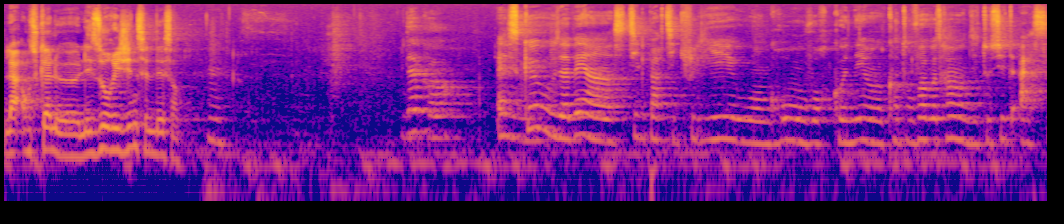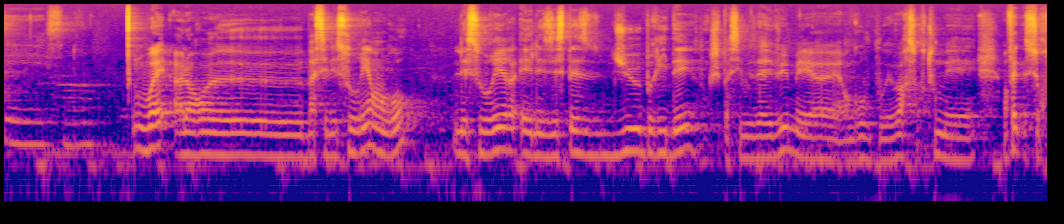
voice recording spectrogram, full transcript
Là en tout cas le- les origines c'est le dessin. Est-ce que vous avez un style particulier où en gros on vous reconnaît, quand on voit votre âme on dit tout de suite Ah c'est de vous Ouais, alors euh, bah, c'est les sourires en gros. Les sourires et les espèces d'yeux bridés. Je sais pas si vous avez vu, mais euh, en gros, vous pouvez voir sur mes. En fait, sur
